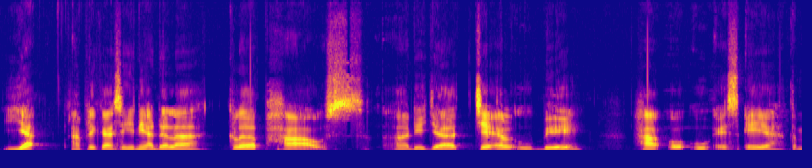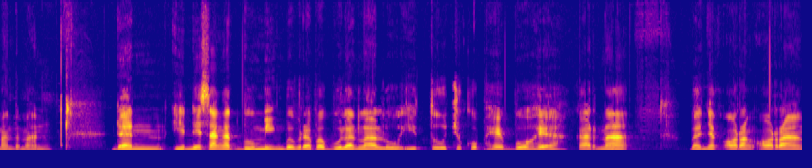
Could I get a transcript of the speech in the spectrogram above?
Ya, aplikasi ini adalah Clubhouse. Uh, dia C L U B H O U S E ya, teman-teman. Dan ini sangat booming beberapa bulan lalu itu cukup heboh ya karena banyak orang-orang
